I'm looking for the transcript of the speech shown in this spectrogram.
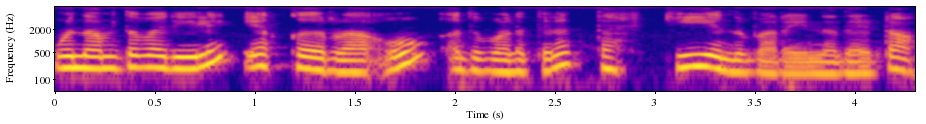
മൂന്നാമത്തെ വരിയിൽ യക്കറു അതുപോലെ തന്നെ തഹ്കി എന്ന് പറയുന്നത് കേട്ടോ.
